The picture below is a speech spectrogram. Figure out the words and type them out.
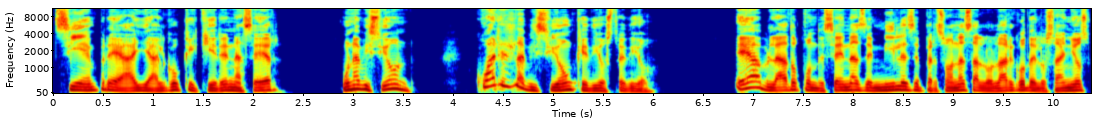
Siempre hay algo que quieren hacer. Una visión. ¿Cuál es la visión que Dios te dio? He hablado con decenas de miles de personas a lo largo de los años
